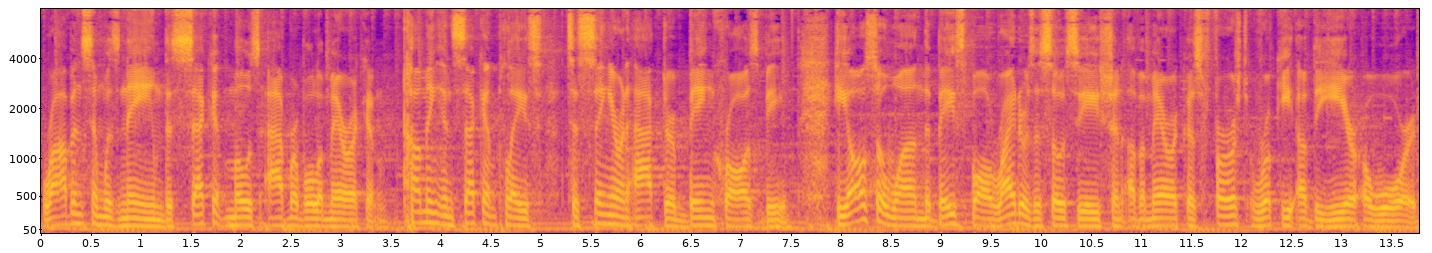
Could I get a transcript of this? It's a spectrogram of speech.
Robinson was named the second most admirable American, coming in second place to singer and actor Bing Crosby. He also won the Baseball Writers Association of America's first Rookie of the Year award.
